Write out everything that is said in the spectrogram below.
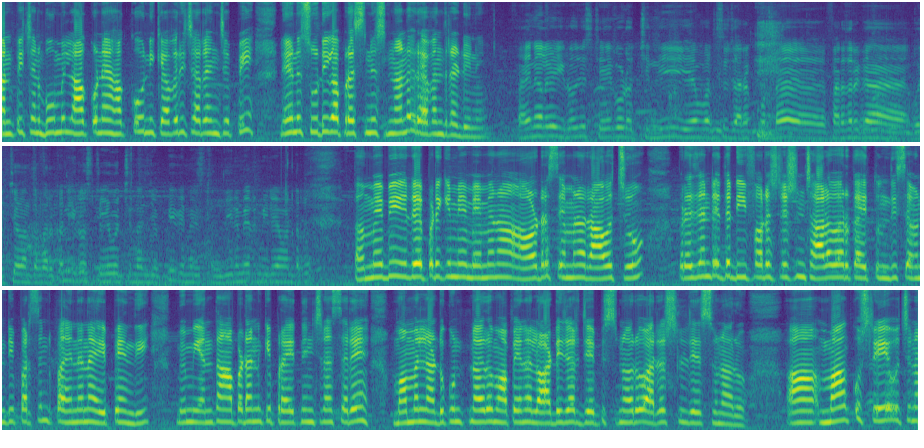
కనిపించిన భూమి లాక్కునే హక్కు నీకు ఎవరిచ్చారని చెప్పి నేను సూటిగా ప్రశ్నిస్తున్నాను రేవంత్ రెడ్డిని. ఫైనల్గా ఈరోజు స్టే కూడా వచ్చింది. ఏం వర్క్స్ జరగకుండా ఫర్దర్గా వచ్చేంత వరకు ఈరోజు స్టే వచ్చిందని చెప్పి వినిపిస్తుంది. దీని మీద మీరేమంటారు? మేబీ రేపటికి మేము ఏమైనా ఆర్డర్స్ ఏమైనా రావచ్చు. ప్రజెంట్ అయితే డిఫారెస్టేషన్ చాలా వరకు అవుతుంది. సెవెంటీ పర్సెంట్ పైన అయిపోయింది. మేము ఎంత ఆపడానికి ప్రయత్నించినా సరే మమ్మల్ని అడ్డుకుంటున్నారు. మా పైన లాఠీచార్జ్ చేపిస్తున్నారు. అరెస్టులు చేస్తున్నారు. మాకు స్టే వచ్చిన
